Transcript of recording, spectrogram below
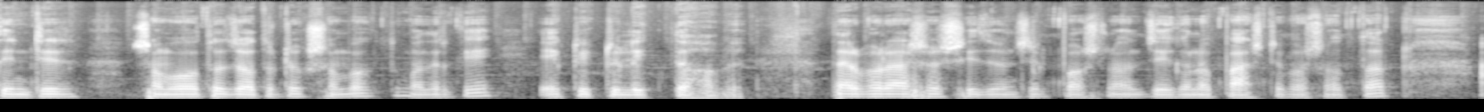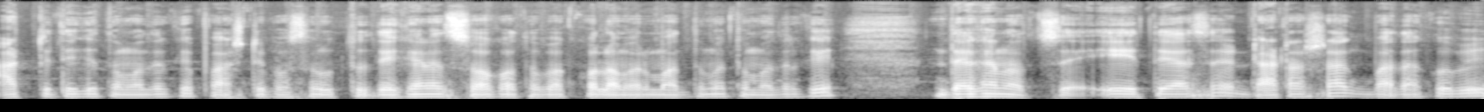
তিনটির সম্ভবত যতটুকু সম্ভব তোমাদেরকে একটু একটু লিখতে হবে। তারপরে আসো সৃজনশীল প্রশ্ন যে কোনো পাঁচটি প্রশ্ন উত্তর। আটটি থেকে তোমাদেরকে পাঁচটি প্রশ্নের উত্তর দেখানো শখ অথবা কলমের মাধ্যমে তোমাদেরকে দেখানো হচ্ছে। এতে আছে ডাটা শাক, বাঁধাকপি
